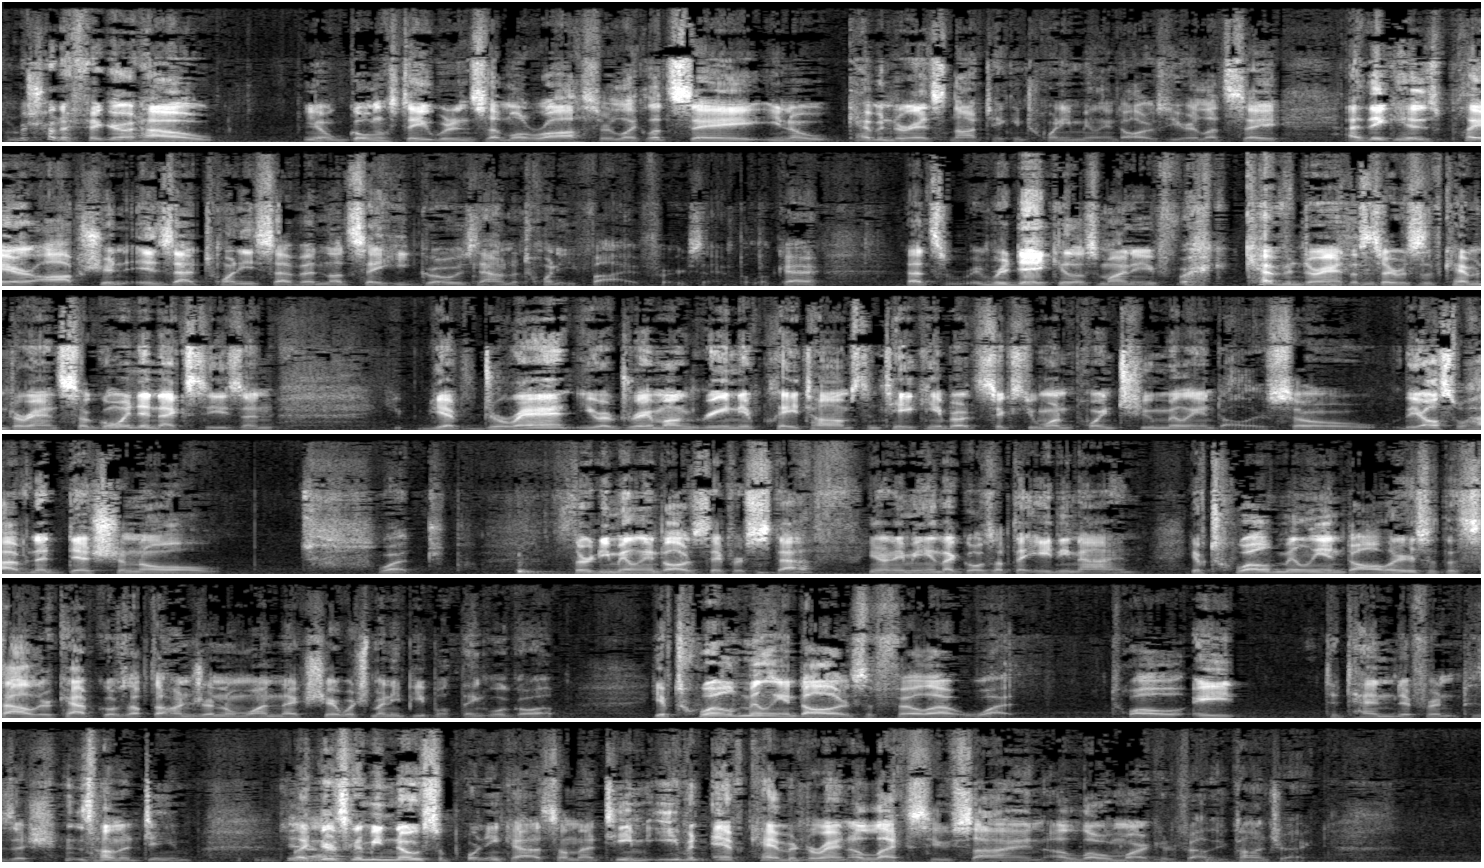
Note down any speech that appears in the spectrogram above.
I'm just trying to figure out how you know Golden State would assemble a roster. Like, let's say you know Kevin Durant's not taking 20 million dollars a year. Let's say I think his player option is at 27. Let's say he goes down to 25, for example. Okay, that's ridiculous money for Kevin Durant. The service of Kevin Durant. So going to next season. You have Durant, you have Draymond Green, you have Klay Thompson taking about sixty-one point two million dollars. So they also have an additional, what, thirty million dollars say for Steph. You know what I mean? That goes up to eighty nine. You have twelve million dollars if the salary cap goes up to one hundred and one next year, which many people think will go up. You have twelve million dollars to fill out what 12, 8 to ten different positions on a team. Like there's going to be no supporting cast on that team, even if Kevin Durant elects to sign a low market value contract.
